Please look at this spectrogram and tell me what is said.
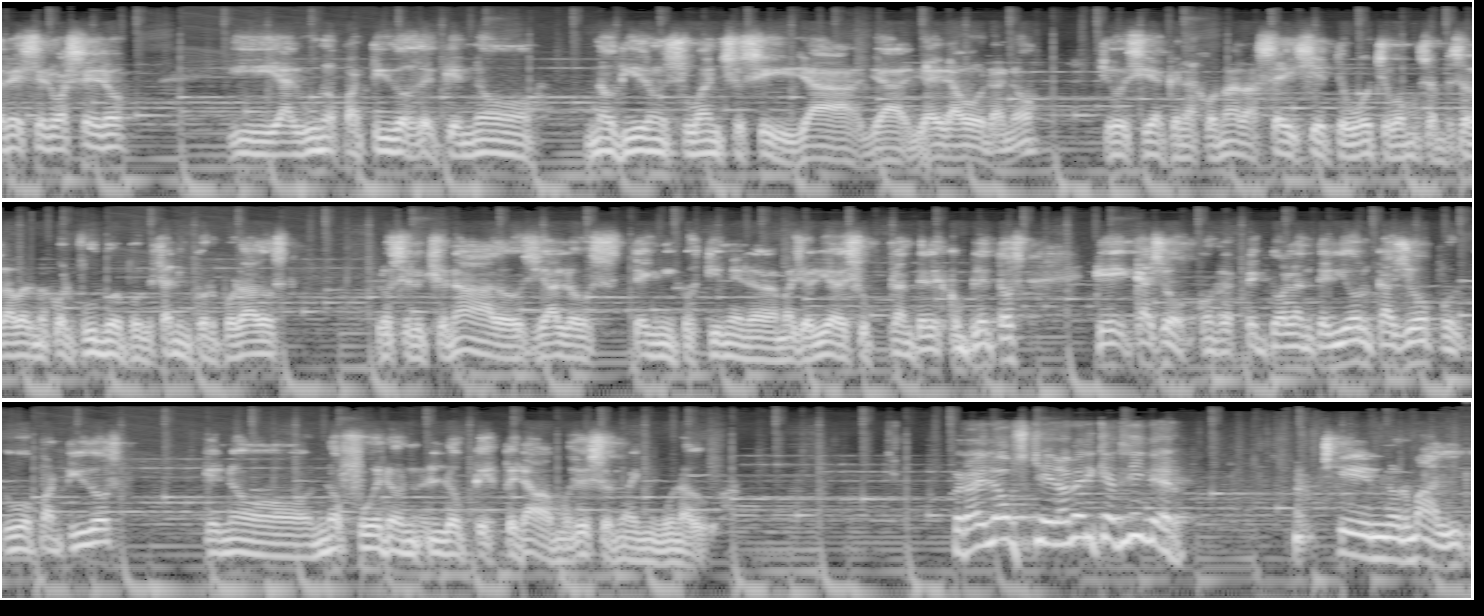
3-0 a 0 y algunos partidos de que no, no dieron su ancho, sí, ya, ya, ya era hora, ¿no? Yo decía que en la jornada 6, 7 u 8 vamos a empezar a ver mejor fútbol porque están incorporados los seleccionados, ya los técnicos tienen a la mayoría de sus planteles completos, que cayó con respecto al anterior, cayó porque hubo partidos que no, no fueron lo que esperábamos, eso no hay ninguna duda. Brailovsky, el América es líder. Sí, normal,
